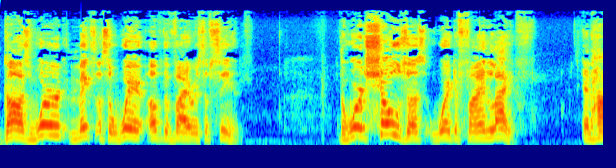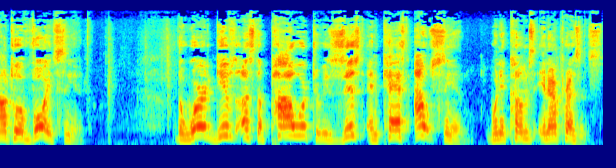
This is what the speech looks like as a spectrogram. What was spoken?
God's word makes us aware of the virus of sin. The word shows us where to find life and how to avoid sin. The word gives us the power to resist and cast out sin when it comes in our presence.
